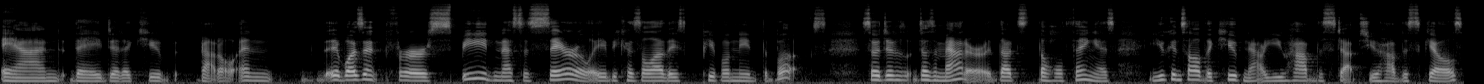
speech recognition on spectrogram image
And they did a cube battle. And it wasn't for speed necessarily because a lot of these people need the books. So it doesn't matter. That's the whole thing is you can solve the cube now. You have the steps. You have the skills.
